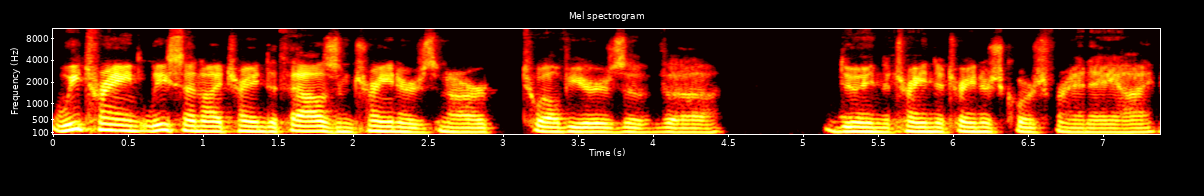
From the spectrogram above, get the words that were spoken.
we trained Lisa and I trained a thousand trainers in our 12 years of uh, doing the train the trainers course for NAI,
